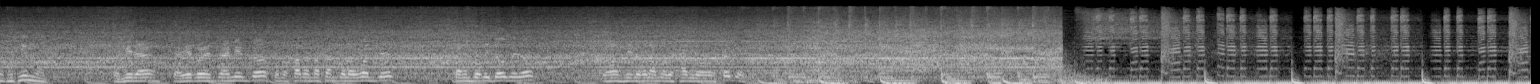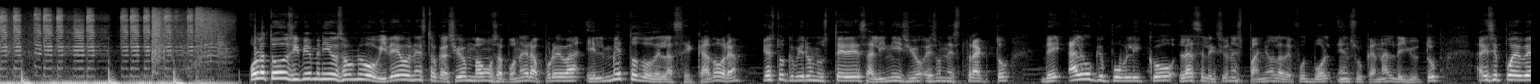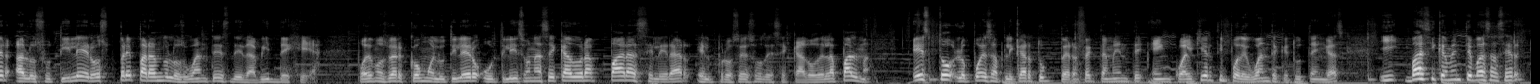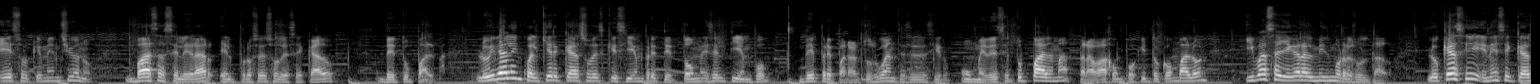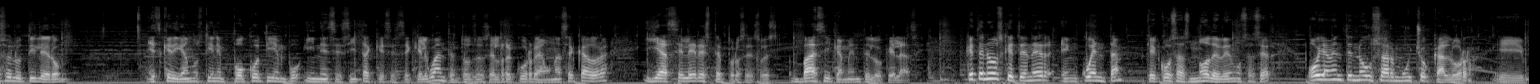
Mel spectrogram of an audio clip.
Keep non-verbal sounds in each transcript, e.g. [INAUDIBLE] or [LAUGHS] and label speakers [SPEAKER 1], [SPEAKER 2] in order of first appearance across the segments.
[SPEAKER 1] estás haciendo?
[SPEAKER 2] Pues mira, ayer con el entrenamiento se mojaron bastante los guantes, están un poquito húmedos, vamos a ver si logramos dejarlos secos.
[SPEAKER 3] Hola a todos y bienvenidos a un nuevo video. En esta ocasión vamos a poner a prueba el método de la secadora. Esto que vieron ustedes al inicio es un extracto de algo que publicó la selección española de fútbol en su canal de YouTube. Ahí se puede ver a los utileros preparando los guantes de David De Gea. Podemos ver cómo el utilero utiliza una secadora para acelerar el proceso de secado de la palma. Esto lo puedes aplicar tú perfectamente en cualquier tipo de guante que tú tengas y básicamente vas a hacer eso que menciono, vas a acelerar el proceso de secado de tu palma. Lo ideal en cualquier caso es que siempre te tomes el tiempo de preparar tus guantes, es decir, humedece tu palma, trabaja un poquito con balón y vas a llegar al mismo resultado. Lo que hace en ese caso el utilero es que digamos tiene poco tiempo y necesita que se seque el guante, entonces él recurre a una secadora y acelera este proceso, es básicamente lo que él hace. ¿Qué tenemos que tener en cuenta? ¿Qué cosas no debemos hacer? Obviamente no usar mucho calor, eh,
